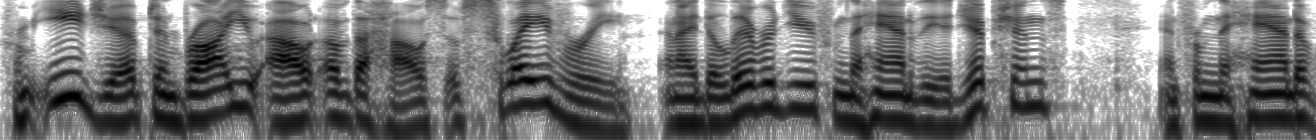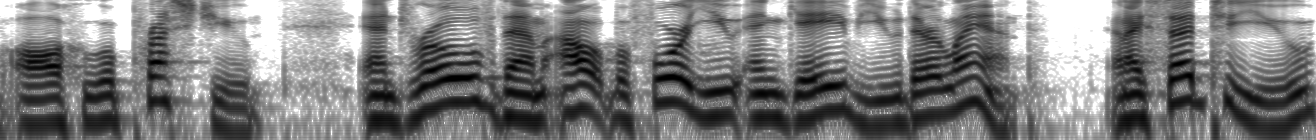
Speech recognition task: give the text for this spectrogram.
from Egypt and brought you out of the house of slavery. And I delivered you from the hand of the Egyptians and from the hand of all who oppressed you, and drove them out before you and gave you their land. And I said to you,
